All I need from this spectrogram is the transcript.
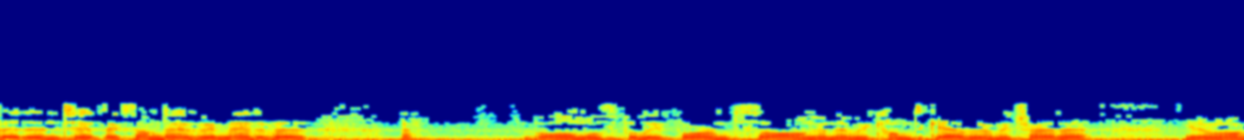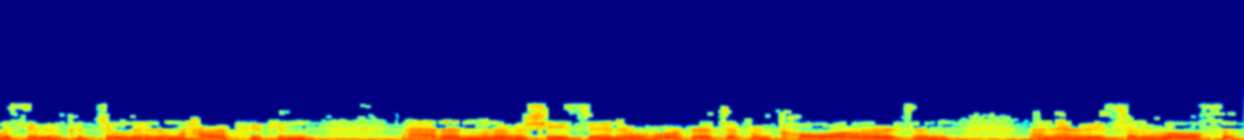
bit into it. Like sometimes we might have a, a almost fully formed song and then we come together and we try to you know obviously we've got Jolene on the harp who can add in whatever she's doing or work out different chords and and then we sort of all sit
